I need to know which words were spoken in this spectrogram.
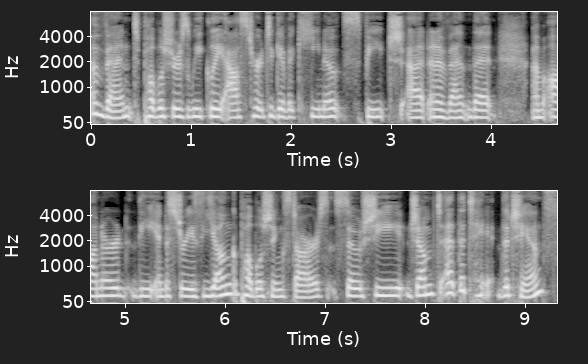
event. Publishers Weekly asked her to give a keynote speech at an event that um, honored the industry's young publishing stars. So she jumped at the, the chance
